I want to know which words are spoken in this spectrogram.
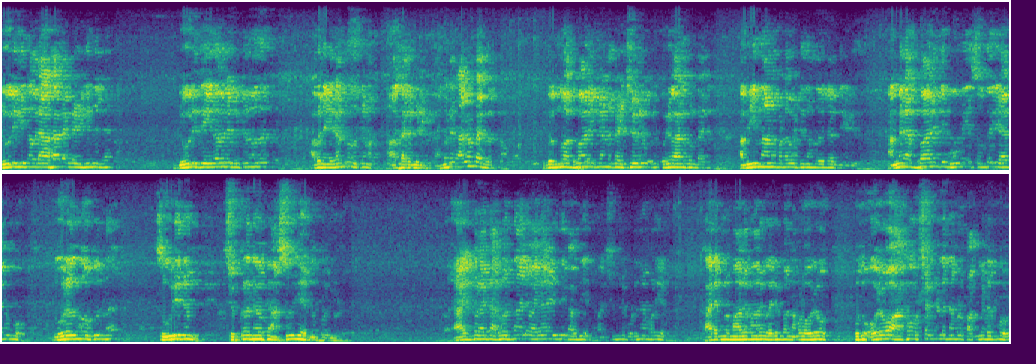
ജോലി ചെയ്യുന്നവർ ആഹാരം കഴിക്കുന്നില്ല. ജോലി ചെയ്തവന് കിട്ടുന്നത് അവൻ ഇഴന്നു നിൽക്കണം ആഹാരം കഴിക്കുന്നത് അങ്ങനെ ഒരു കാലം ഉണ്ടായിരുന്നു. ഇതൊന്നും അധ്വാനിക്കാണ്ട് കഴിച്ച ഒരു കാലത്തുണ്ടായിരുന്നു. അതിൽ നിന്നാണ് പടവെട്ടി നമ്മളെല്ലാം നേടിയത്. അങ്ങനെ അധ്വാനിച്ച് ഭൂമിയെ സുന്ദരിയാക്കുമ്പോൾ ദൂരെ നിന്ന് നോക്കുന്ന സൂര്യനും ശുക്രനും ഒക്കെ അസൂയായിരുന്നു ഭൂമിയോട് ആയിരത്തി തൊള്ളായിരത്തി അറുപത്തിനാല് വയനാട് എഴുതിയ കവിതയല്ല മനുഷ്യന്റെ കൂടെ ഞാൻ പറയുന്നത് കാര്യങ്ങൾ മാറി മാറി വരുമ്പോൾ നമ്മൾ ഓരോ പുതു ഓരോ ആഘോഷങ്ങളിലും നമ്മൾ പങ്കെടുക്കുമ്പോൾ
